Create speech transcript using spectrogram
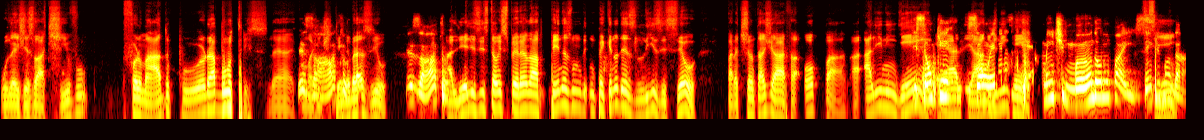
o legislativo formado por abutres, né? Como Exato. a gente tem no Brasil. Exato. Ali eles estão esperando apenas um, um pequeno deslize seu para te chantagear. Fala, opa, ali ninguém e são que, é aliado são de ninguém. Que realmente mandam no país, sempre Sim. mandar.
